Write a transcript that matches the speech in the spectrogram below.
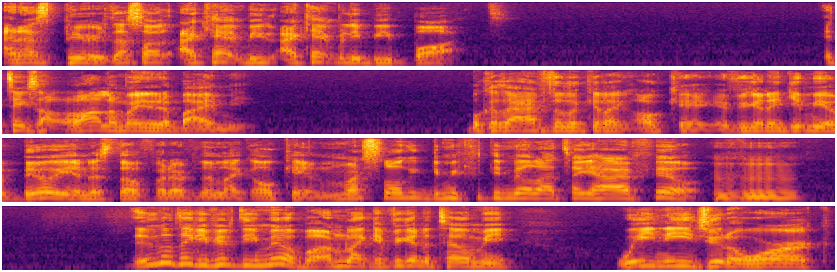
And that's period. That's why I can't be. I can't really be bought. It takes a lot of money to buy me. Because I have to look at like, okay, if you're gonna give me a billion and stuff, whatever, then like, okay, my slogan, give me 50 mil, I'll tell you how I feel. Mm-hmm. It's gonna take you 50 mil, but I'm like, if you're gonna tell me we need you to work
